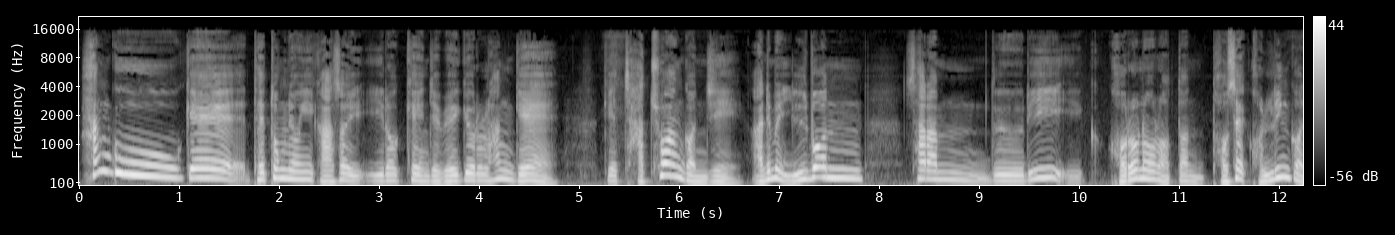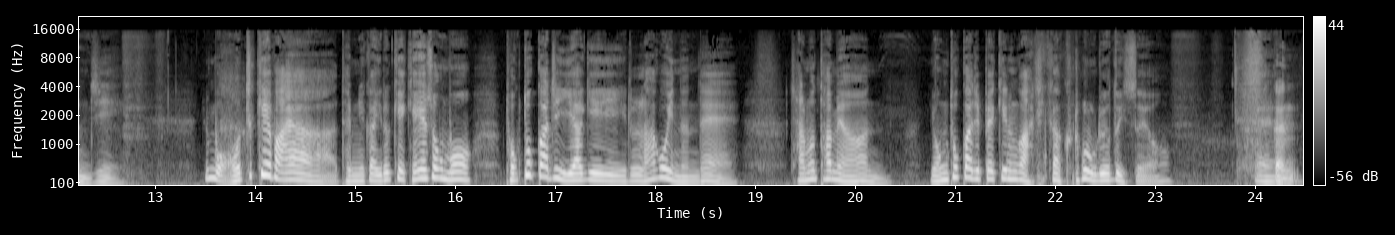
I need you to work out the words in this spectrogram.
한국의 대통령이 가서 이렇게 이제 외교를 한 게 자초한 건지 아니면 일본 사람들이 걸어놓은 어떤 덫에 걸린 건지 뭐 어떻게 봐야 됩니까? 이렇게 계속 뭐 독도까지 이야기를 하고 있는데 잘못하면 영토까지 뺏기는 거 아닌가 그런 우려도 있어요. 예. 그러니까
